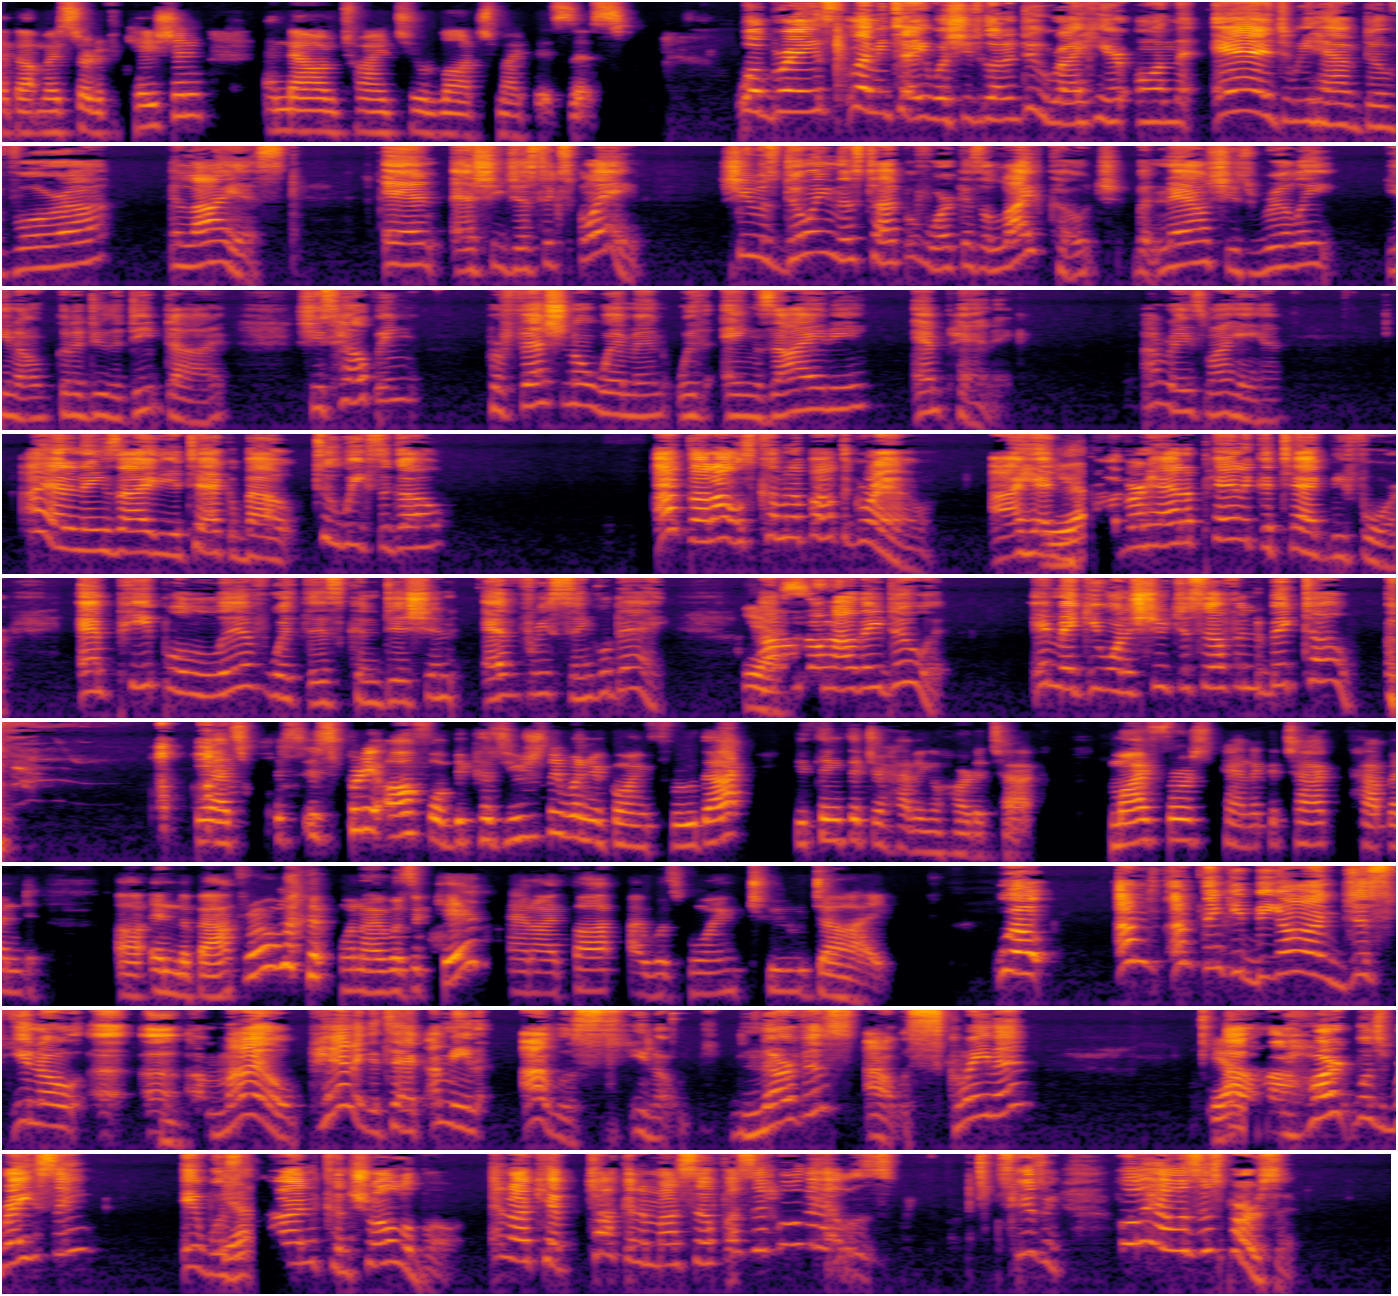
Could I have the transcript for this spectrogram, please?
I got my certification, and now I'm trying to launch my business. Well, Brains, let me tell you what she's going to do right here on the edge. We have D'Vorah Elias. And as she just explained, she was doing this type of work as a life coach, but now she's really, you know, going to do the deep dive. She's helping professional women with anxiety and panic. I raised my hand. I had an anxiety attack about two weeks ago. I thought I was coming up out the ground. I had Yeah. never had a panic attack before. And people live with this condition every single day. I don't know how they do it. It make you want to shoot yourself in the big toe. Yeah, it's, it's it's pretty awful because usually when you're going through that, you think that you're having a heart attack. My first panic attack happened uh, in the bathroom when I was a kid, and I thought I was going to die. Well, I'm I'm thinking beyond just you know a, a, a mild panic attack. I mean, I was you know nervous. I was screaming. Yeah. Uh, my heart was racing. It was Yeah. uncontrollable, and I kept talking to myself. I said, "Who the hell is? Excuse me. Who the hell is this person?"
